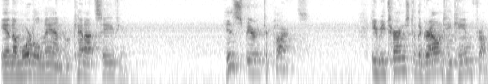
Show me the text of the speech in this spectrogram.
in a mortal man who cannot save you. His spirit departs. He returns to the ground he came from.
